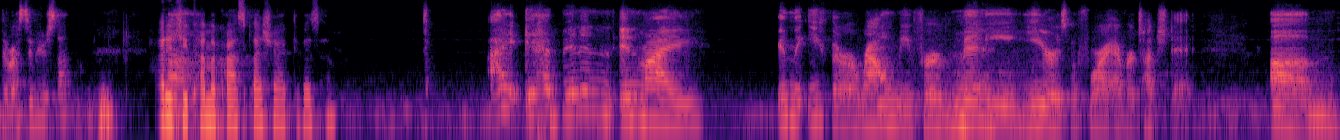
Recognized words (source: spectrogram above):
the rest of your stuff. How did you um, come across pleasure activism? I it had been in in my in the ether around me for many years before I ever touched it. Um,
